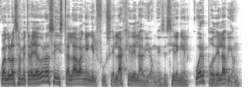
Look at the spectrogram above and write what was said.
cuando las ametralladoras se instalaban en el fuselaje del avión, es decir, en el cuerpo del avión,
